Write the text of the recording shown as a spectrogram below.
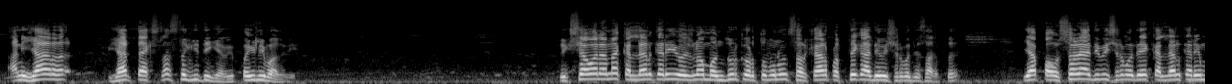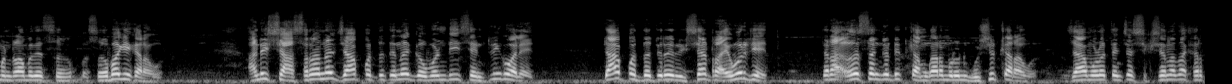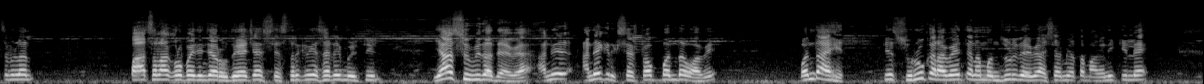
आणि ह्या ह्या टॅक्सला स्थगिती घ्यावी पहिली मागणी. रिक्षावाल्यांना कल्याणकारी योजना मंजूर करतो म्हणून सरकार प्रत्येक अधिवेशनामध्ये सांगतं या पावसाळ्या अधिवेशनामध्ये कल्याणकारी मंडळामध्ये सह सहभागी करावं. आणि शासनानं ज्या पद्धतीनं गवंडी सेंट्रिंगवाले आहेत त्या पद्धतीने रिक्षा ड्रायव्हर जे आहेत त्यांना असंघटित कामगार म्हणून घोषित करावं ज्यामुळं त्यांच्या शिक्षणाचा खर्च मिळेल. पाच लाख रुपये त्यांच्या हृदयाच्या शस्त्रक्रियेसाठी मिळतील. या सुविधा द्याव्या आणि अनेक रिक्षा स्टॉप बंद व्हावे. बंद आहेत. ते सुरू करावे त्यांना मंजुरी द्यावी अशी आम्ही आता मागणी केली आहे.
